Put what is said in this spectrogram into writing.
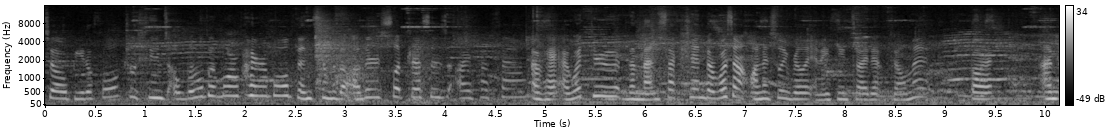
so beautiful. It seems a little bit more wearable than some of the other slip dresses I have found. Okay, I went through the men's section. There wasn't honestly really anything, so I didn't film it. But I'm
